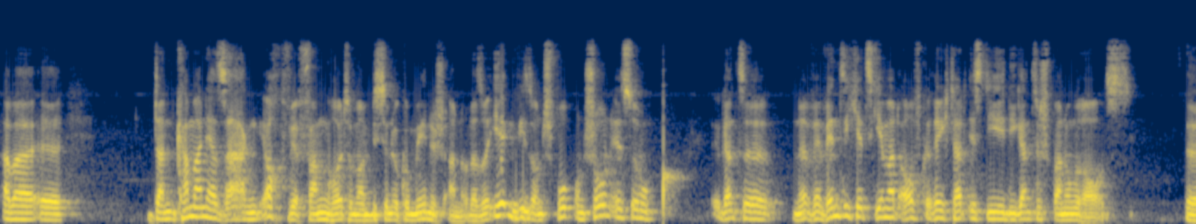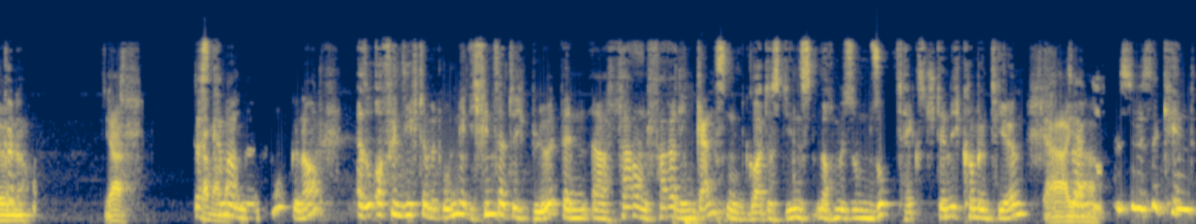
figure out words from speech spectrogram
aber äh, dann kann man ja sagen, ach, wir fangen heute mal ein bisschen ökumenisch an oder so. Irgendwie so ein Spruch und schon ist so ganze, ne, wenn, wenn sich jetzt jemand aufgeregt hat, ist die, die ganze Spannung raus. Ähm, genau. Ja. Das kann man, kann man genau also offensiv damit umgehen. Ich finde es natürlich blöd, wenn äh, Pfarrer und Pfarrer den ganzen Gottesdienst noch mit so einem Subtext ständig kommentieren. Ja, sagen, ja. ach, das süße Kind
